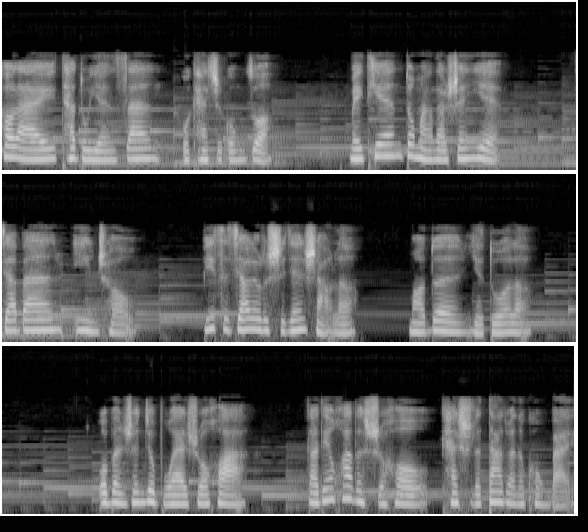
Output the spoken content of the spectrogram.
后来他读研三，我开始工作，每天都忙到深夜，加班应酬，彼此交流的时间少了。矛盾也多了。我本身就不爱说话，打电话的时候开始了大段的空白，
